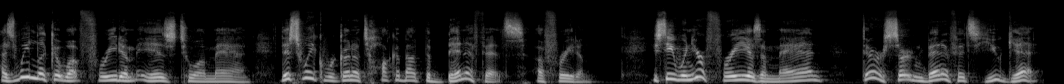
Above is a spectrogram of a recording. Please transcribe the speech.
As we look at what freedom is to a man, this week we're going to talk about the benefits of freedom. You see, when you're free as a man, there are certain benefits you get.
